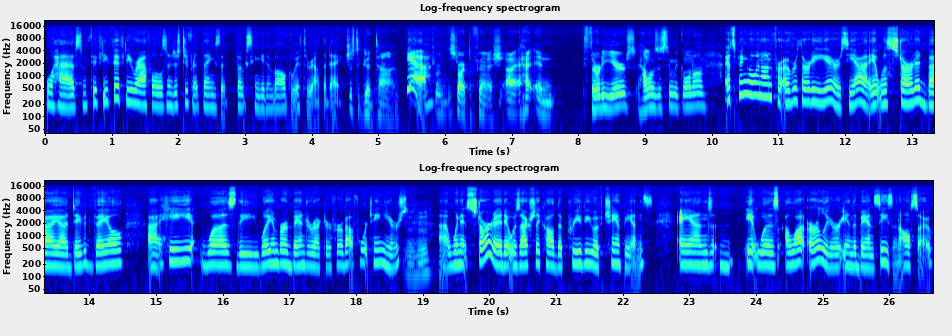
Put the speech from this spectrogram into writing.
we'll have some 50-50 raffles and just different things that folks can get involved with throughout the day. Just a good time. Yeah. From start to finish. Uh, and 30 years? How long has this thing been going on? It's been going on for over 30 years, yeah. It was started by uh, David Vale. Uh, he was the William Byrd band director for about 14 years. Mm -hmm. uh, when it started, it was actually called the Preview of Champions and it was a lot earlier in the band season also.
